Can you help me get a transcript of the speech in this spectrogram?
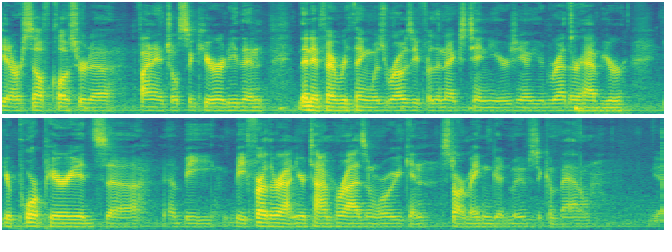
get ourselves closer to financial security than than if everything was rosy for the next 10 years. You know, you'd rather have your your poor periods uh, be be further out in your time horizon where we can start making good moves to combat them. Yeah.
